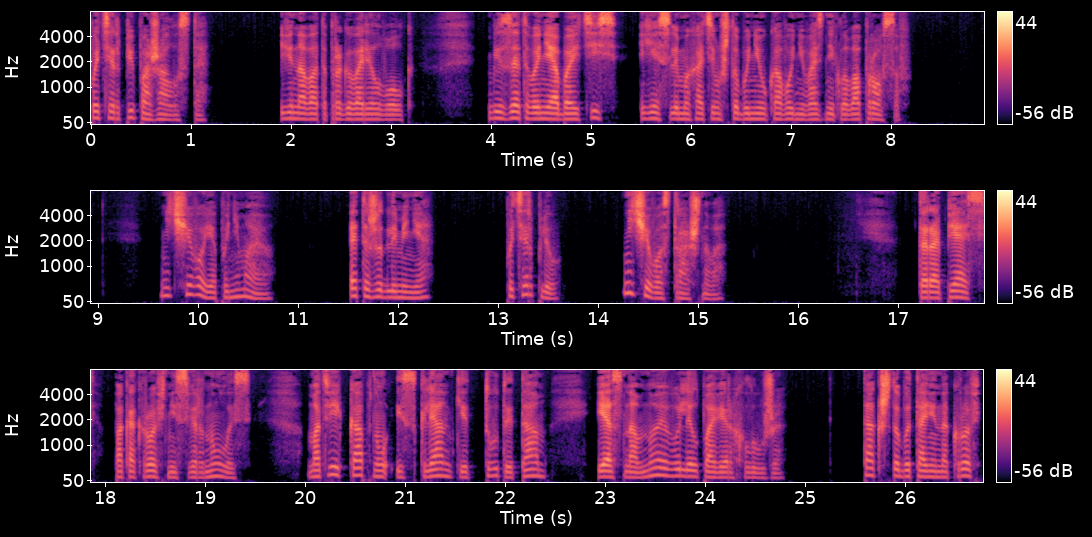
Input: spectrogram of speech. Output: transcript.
«Потерпи, пожалуйста», — виновато проговорил волк. «Без этого не обойтись, если мы хотим, чтобы ни у кого не возникло вопросов». «Ничего, я понимаю. Это же для меня. Потерплю. Ничего страшного». Торопясь, пока кровь не свернулась, Матвей капнул из склянки тут и там и основное вылил поверх лужи. Так, чтобы Танина кровь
